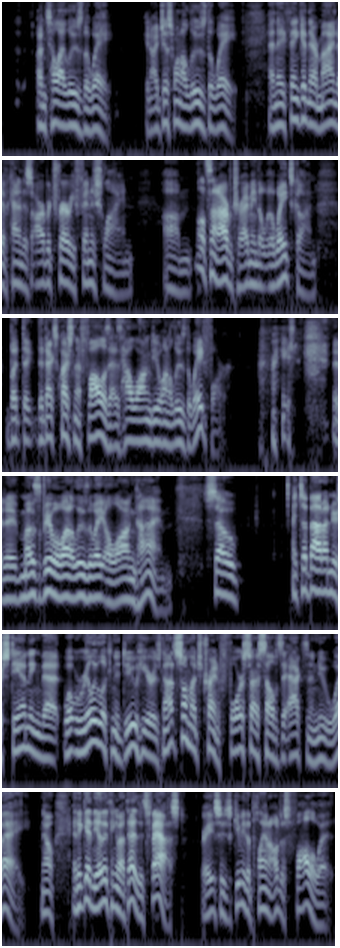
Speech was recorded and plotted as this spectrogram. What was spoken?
until I lose the weight. You know, I just want to lose the weight. And they think in their mind of kind of this arbitrary finish line um, well, it's not arbitrary. I mean, the, the weight's gone. But the, the next question that follows that is how long do you want to lose the weight for? right? And most people want to lose the weight a long time. So it's about understanding that what we're really looking to do here is not so much trying to force ourselves to act in a new way. Now, and again, the other thing about that is it's fast, right? So just give me the plan, I'll just follow it.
